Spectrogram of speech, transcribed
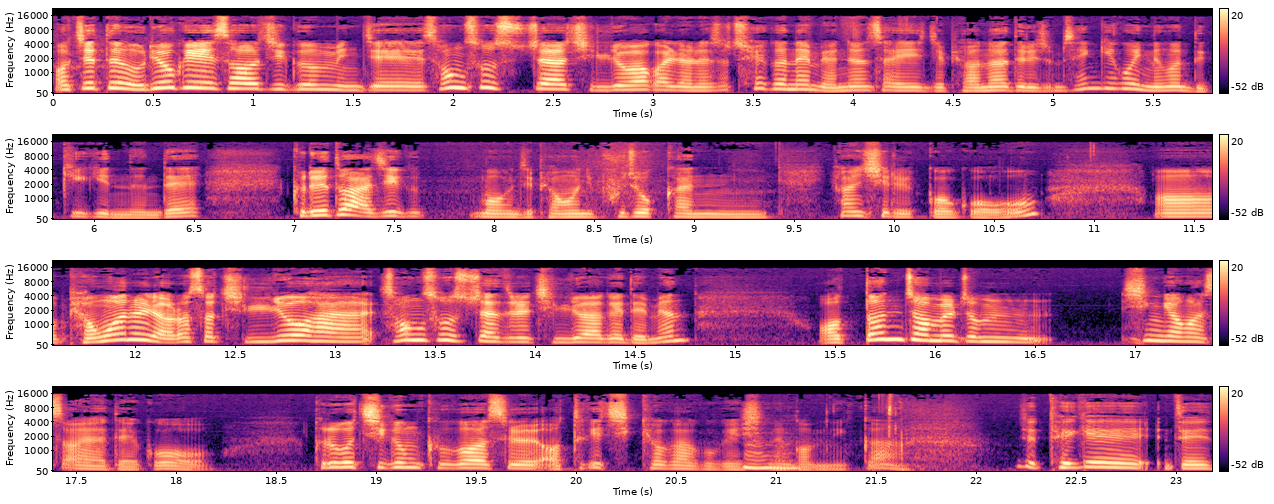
어쨌든 의료계에서 지금 이제 성소수자 진료와 관련해서 최근에 몇 년 사이 이제 변화들이 좀 생기고 있는 건 느끼기 있는데 그래도 아직 뭐 이제 병원이 부족한 현실일 거고 어 병원을 열어서 진료할 성소수자들을 진료하게 되면 어떤 점을 좀 신경을 써야 되고 그리고 지금 그것을 어떻게 지켜가고 계시는 음. 겁니까? 이제 되게 이제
